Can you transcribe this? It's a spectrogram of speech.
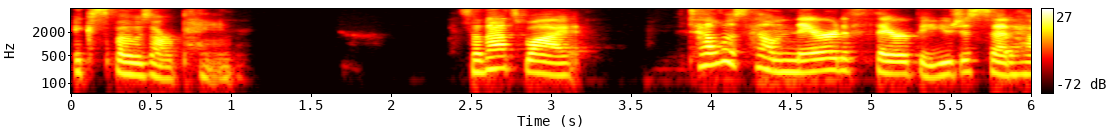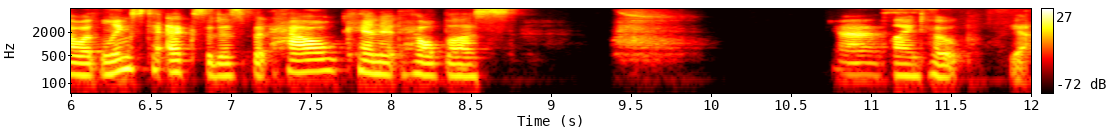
expose our pain. So that's why tell us how narrative therapy, you just said how it links to Exodus, but how can it help us yes. find hope? Yeah.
